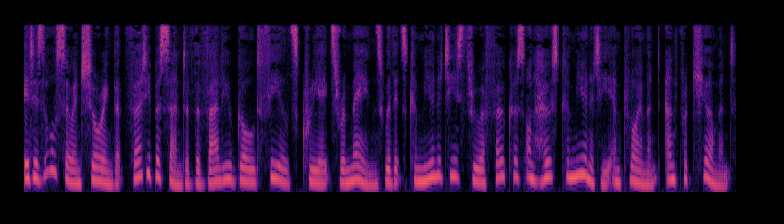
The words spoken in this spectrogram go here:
It is also ensuring that 30% of the value Gold Fields creates remains with its communities through a focus on host community employment and procurement.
